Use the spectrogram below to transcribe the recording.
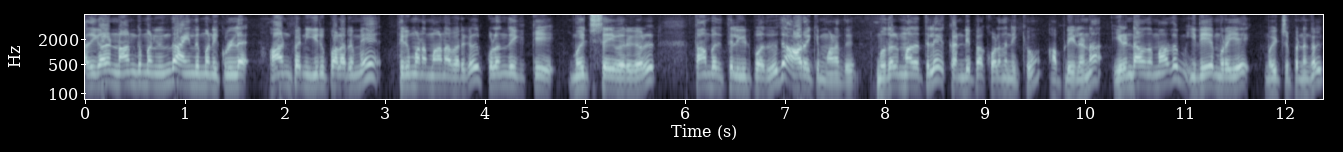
அதிகாலை நான்கு மணிலிருந்து ஐந்து மணிக்குள்ள ஆண் பெண் இருப்பாளருமே திருமணமானவர்கள் குழந்தைக்கு முயற்சி செய்வர்கள் தாம்பத்தியத்தில் ஈடுபடுவது ஆரோக்கியமானது. முதல் மாதத்திலே கண்டிப்பாக குழந்தை நிற்கும். அப்படி இல்லைன்னா இரண்டாவது மாதம் இதே முறையே முயற்சி பண்ணுங்கள்.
